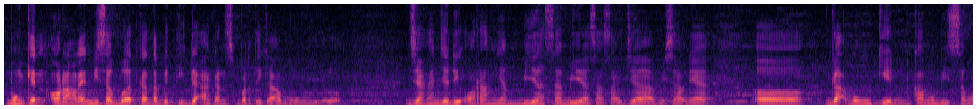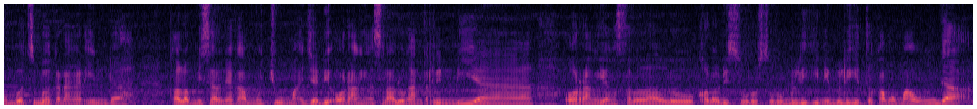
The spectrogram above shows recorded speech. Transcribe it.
mungkin orang lain bisa buatkan tapi tidak akan seperti kamu gitu loh. Jangan jadi orang yang biasa-biasa saja. Misalnya Eh, nggak uh, mungkin kamu bisa membuat sebuah kenangan indah kalau misalnya kamu cuma jadi orang yang selalu nganterin dia, orang yang selalu kalau disuruh-suruh beli ini beli itu kamu mau nggak?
